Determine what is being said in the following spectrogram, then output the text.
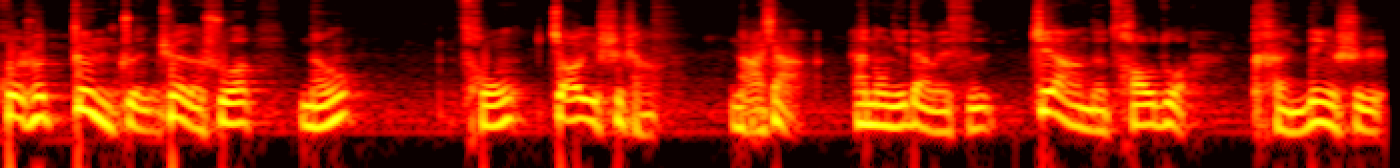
或者说更准确的说，能从交易市场拿下。安东尼·戴维斯这样的操作肯定是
